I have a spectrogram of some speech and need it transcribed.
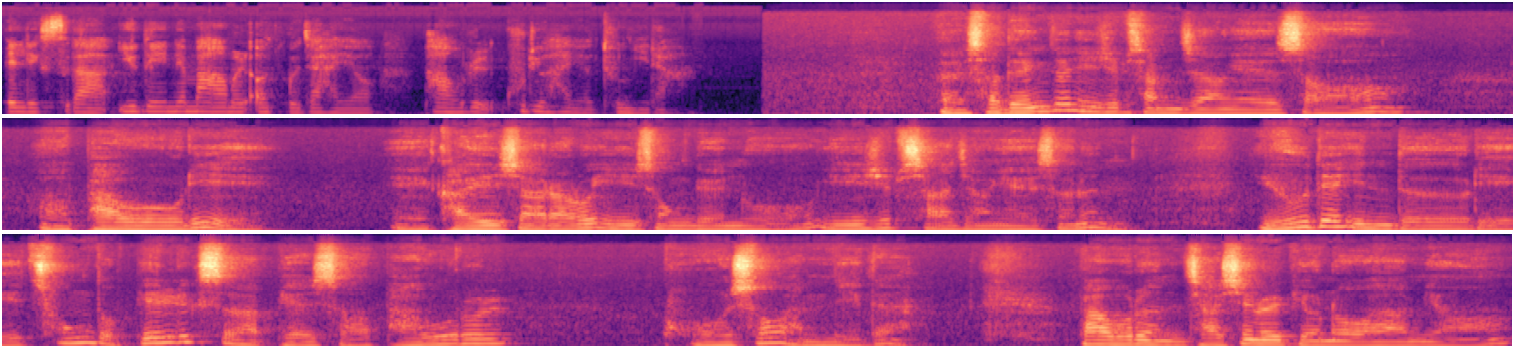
벨릭스가 유대인의 마음을 얻고자 하여 바울을 구류하여 두니라. 네, 사도행전 23장에서 어, 바울이 예, 가이사라로 이송된 후 24장에서는 유대인들이 총독 벨릭스 앞에서 바울을 고소합니다. 바울은 자신을 변호하며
